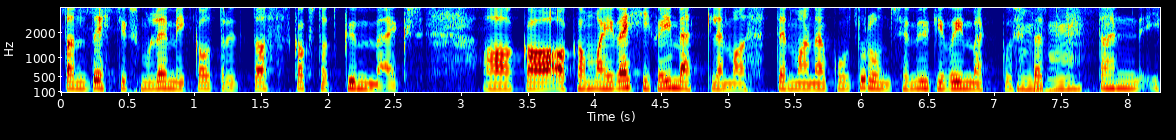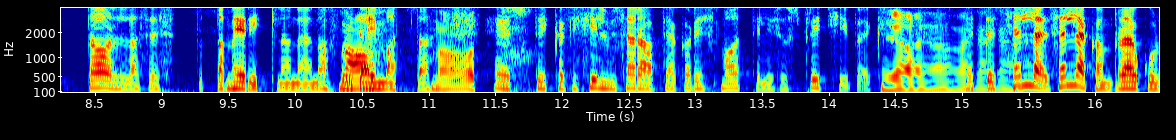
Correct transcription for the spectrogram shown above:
ta on tõesti üks mu lemmikautorid aastast kaks tuhat kümme, eks. aga, aga ma ei väsi ka imetlemast tema nagu turundus- ja müügivõimekust mm, -hmm. et mhm. ta on itaallasest ameeriklane, noh, võid no, aimata no,. et ikkagi silm särab ja karismaatilisust pritsib, eks. et, et selle, sellega on praegu,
